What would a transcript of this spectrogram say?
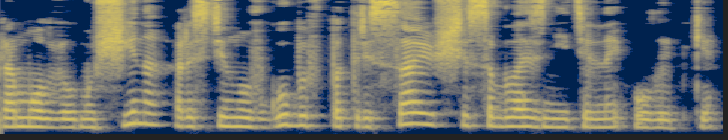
промолвил мужчина, растянув губы в потрясающе соблазнительной улыбке.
